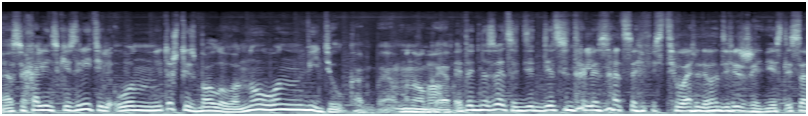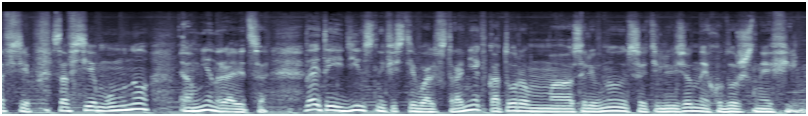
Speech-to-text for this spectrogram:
Э, Сахалинский зритель, он не то что избалован, но он видел как бы многое. Это называется де- децентрализация фестивального движения. Если совсем, совсем умно, а мне нравится. Да, это единственный фестиваль в стране, в котором э, соревнуются телевизионные художественные фильмы.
